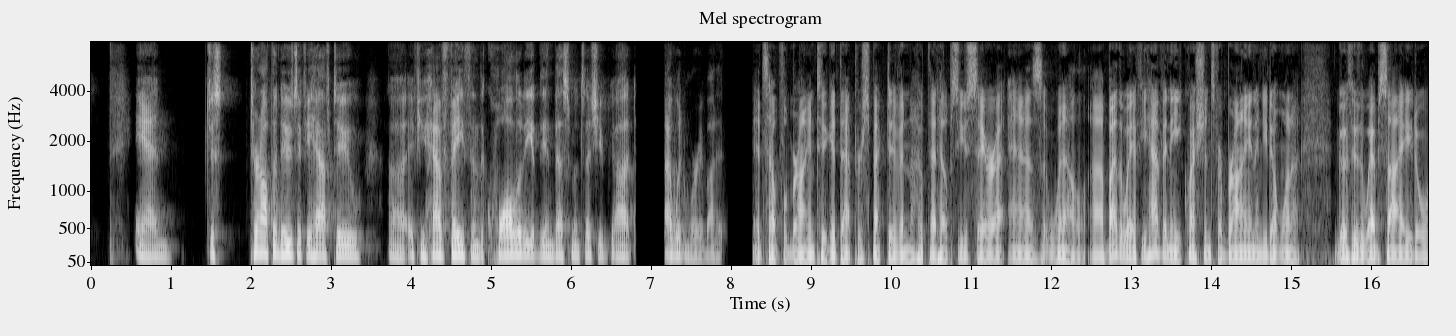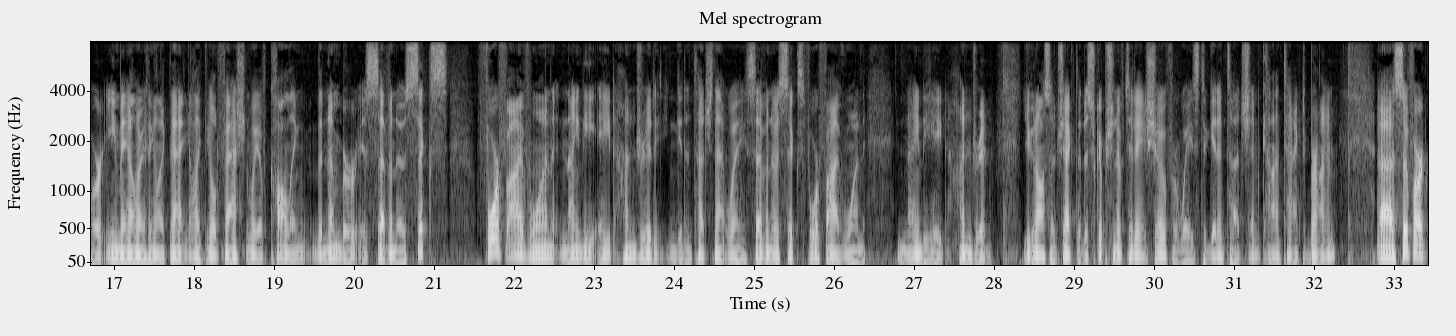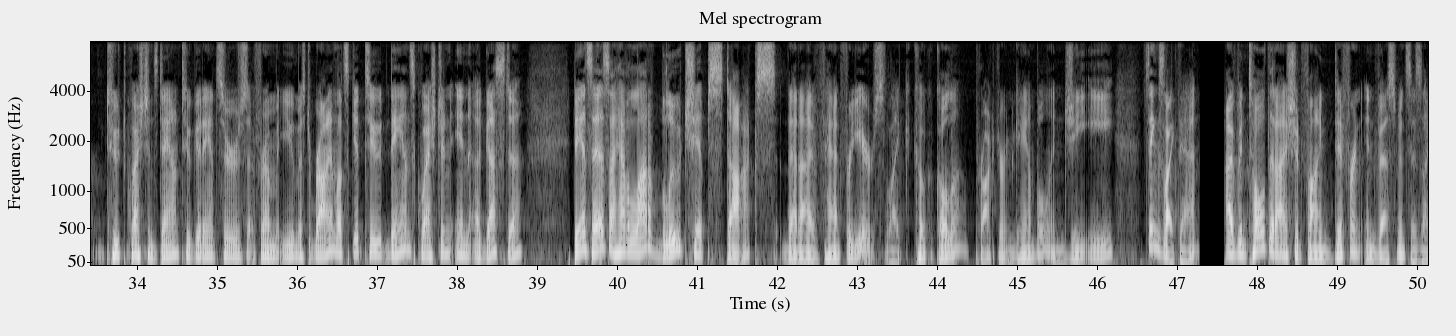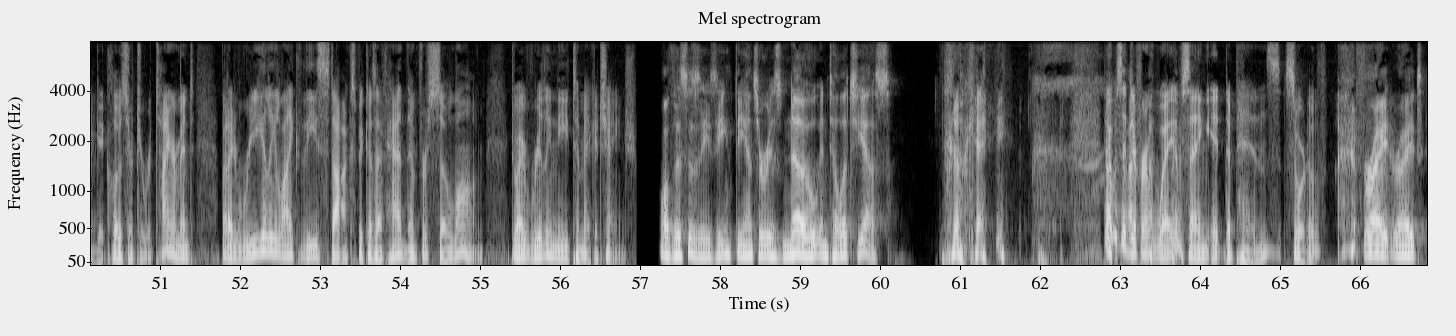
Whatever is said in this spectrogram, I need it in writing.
And just turn off the news if you have to. Uh, if you have faith in the quality of the investments that you've got, I wouldn't worry about it. It's helpful, Brian, to get that perspective, and I hope that helps you, Sarah, as well. Uh, by the way, if you have any questions for Brian and you don't want to go through the website or email or anything like that, you like the old fashioned way of calling, the number is 706 451 9800. You can get in touch that way 706 451 9800. You can also check the description of today's show for ways to get in touch and contact Brian. Uh, so far, two questions down, two good answers from you, Mr. Brian. Let's get to Dan's question in Augusta. Dan says, I have a lot of blue chip stocks that I've had for years, like Coca-Cola, Procter & Gamble, and GE, things like that. I've been told that I should find different investments as I get closer to retirement, but I really like these stocks because I've had them for so long. Do I really need to make a change? Well, this is easy. The answer is no until it's yes. okay. that was a different way of saying it depends, sort of. Right, right.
